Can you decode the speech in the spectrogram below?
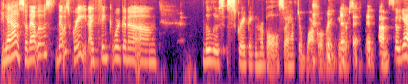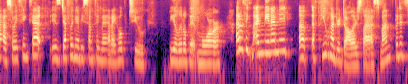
Yeah. So that was, that was great. I think we're going to, um, Lulu's scraping her bowl, so I have to walk over and give her some. um, so yeah, so I think that is definitely going to be something that I hope to be a little bit more. I don't think. I mean, I made a, a, few hundred dollars last month, but it's.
